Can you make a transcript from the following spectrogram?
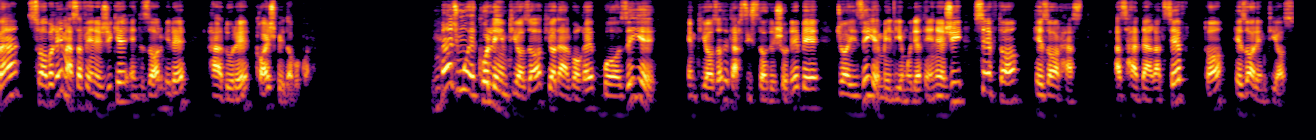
و سابقه مصرف انرژی که انتظار میره هر دوره کاهش پیدا بکنه. مجموع کل امتیازات یا در واقع بازه امتیازات تخصیص داده شده به جایزه ملی مدیریت انرژی صفر تا هزار هست. از حداقل صفر تا هزار امتیاز.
